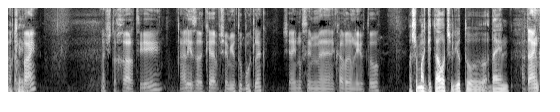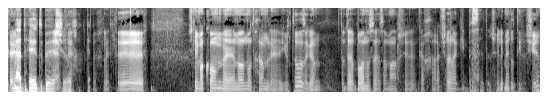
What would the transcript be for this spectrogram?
עד אוקיי. 2000. השתחררתי, היה לי איזה הרכב בשם יוטו בוטלג, שהיינו עושים אה, קאברים ליוטו, משהו מהגיטרות של יוטו עדיין עדיין קיים. מהדהד בשיריך. כן. בהחלט. אה, יש לי מקום אה, מאוד מאוד חם ליוטו, זה גם, אתה יודע, בונו זה הזמר שככה אפשר להגיד בסדר, שלימד אותי לשיר,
